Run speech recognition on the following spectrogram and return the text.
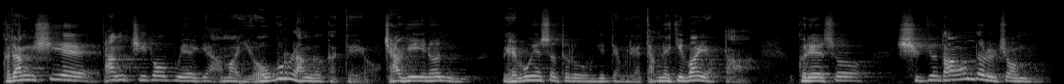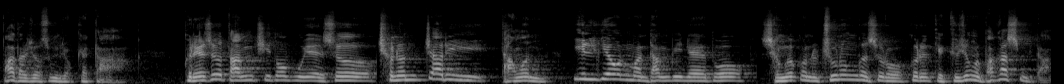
그 당시에 당 지도부에게 아마 요구를 한 것 같아요. 자기는 외부에서 들어오기 때문에 당내 기반이 없다. 그래서 신규 당원들을 좀 받아줬으면 좋겠다. 그래서 당 지도부에서 천 원짜리 당원 1개월만 당비 내도 선거권을 주는 것으로 그렇게 규정을 바꿨습니다.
